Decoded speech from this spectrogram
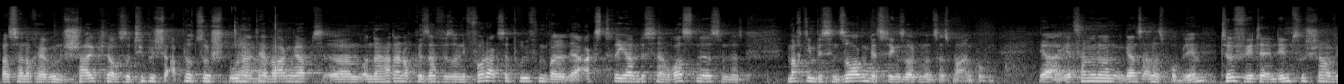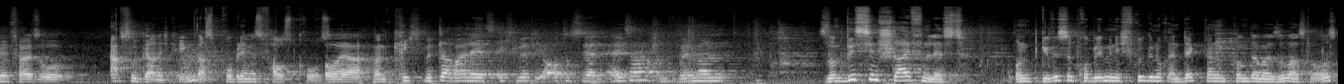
Was er noch, ja gut, einen Schallknopf, so typische Abnutzungsspuren hat der Wagen gehabt. Ähm, Und dann hat er noch gesagt, wir sollen die Vorderachse prüfen, weil der Achsträger ein bisschen am Rosten ist und das macht ihm ein bisschen Sorgen, deswegen sollten wir uns das mal angucken. Ja, jetzt haben wir noch ein ganz anderes Problem. TÜV wird er in dem Zustand auf jeden Fall so absolut gar nicht kriegen. Das Problem ist faustgroß. Oh ja, man kriegt mittlerweile jetzt echt mit, die Autos werden älter und wenn man so ein bisschen schleifen lässt und gewisse Probleme nicht früh genug entdeckt, dann kommt dabei sowas raus.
